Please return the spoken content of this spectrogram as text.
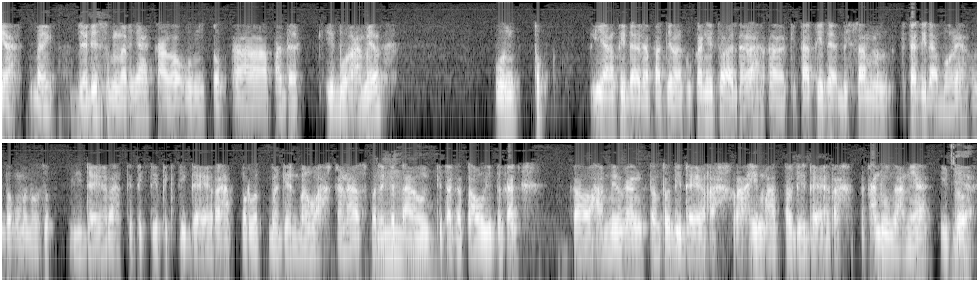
Ya baik. Jadi sebenarnya kalau untuk uh, pada ibu hamil untuk yang tidak dapat dilakukan itu adalah uh, kita tidak bisa men, kita tidak boleh untuk menusuk di daerah titik-titik di daerah perut bagian bawah karena seperti hmm. ketahui kita ketahui itu kan kalau hamil kan tentu di daerah rahim atau di daerah kandungannya itu yeah.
